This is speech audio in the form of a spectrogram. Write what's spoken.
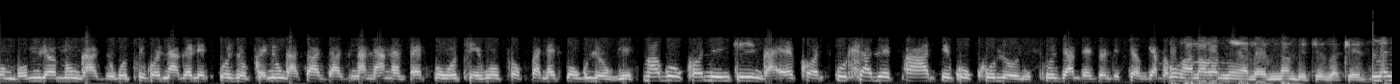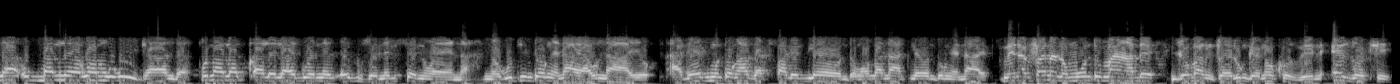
esebumba umlomo ungazi ukuthi konakele uzogcina ungasazazi nangempela ukuthi ikuphi okufanele ukulungisa makukhona inkinga ekhona kuhlalwe phansi kukhulunywe kuzambe zonke ngiyabonga. Kungana kamina la mnambethe zakheni. Mina ukubaluleka kwami ukuyithanda funa la kuqale la kuwena ekuzweneliseni wena nokuthi into ongenayo awunayo. Akekho umuntu ongaze akufake kuleyo nto ngoba nakho leyo nto ungenayo. Mina kufana nomuntu mangabe njoba ngijwayele ungena okhuzini ezothi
